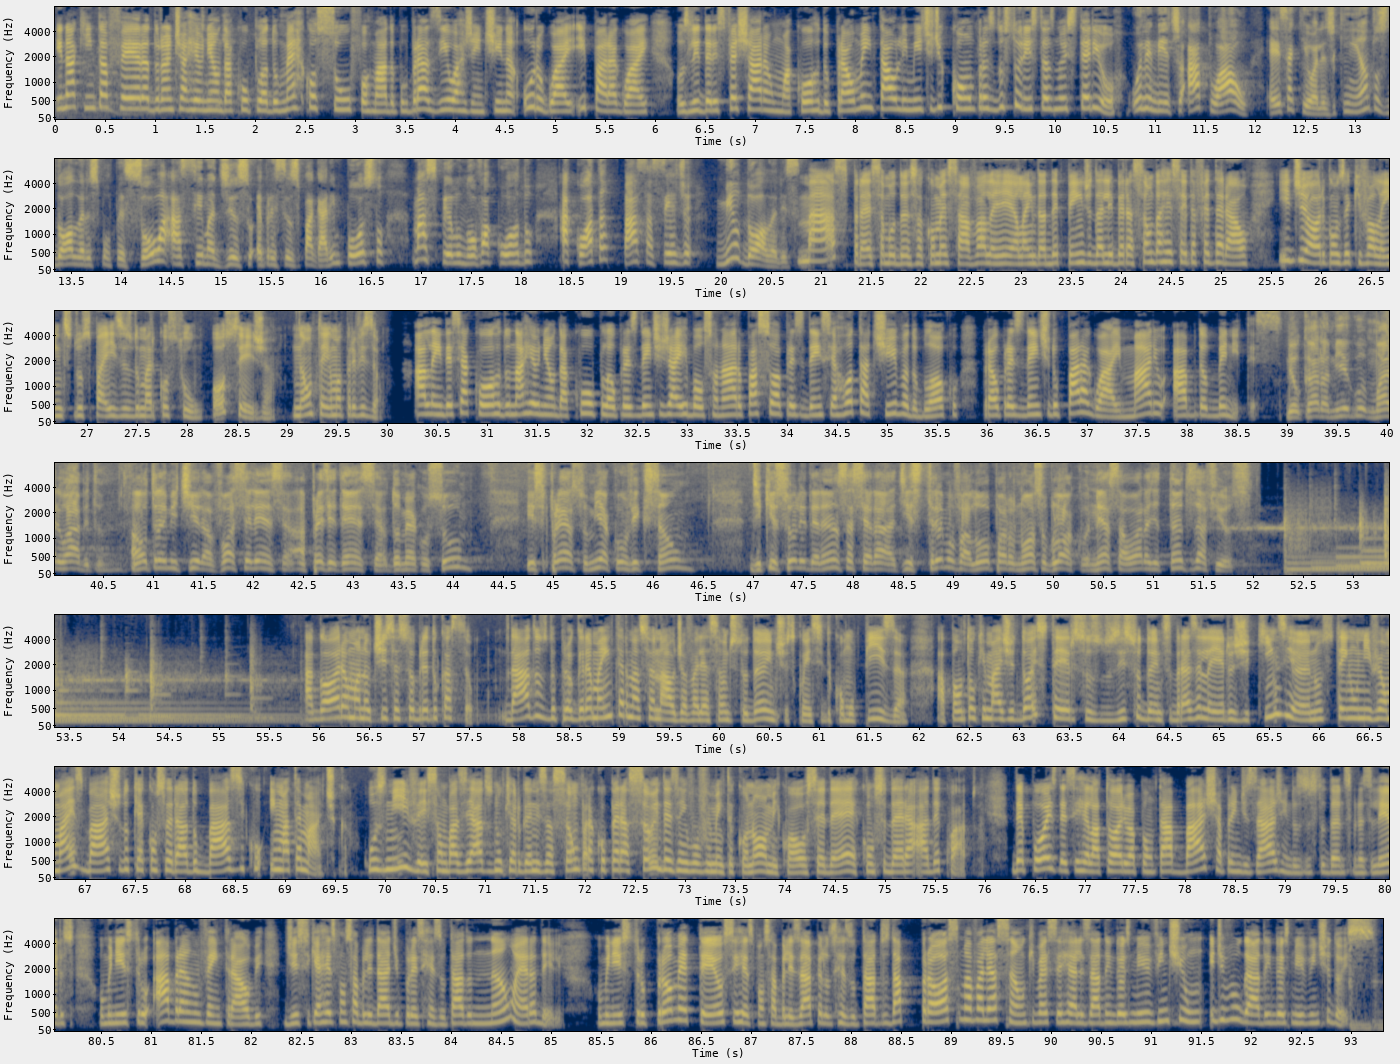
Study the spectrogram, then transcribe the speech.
E na quinta-feira, durante a reunião da cúpula do Mercosul, formado por Brasil, Argentina, Uruguai e Paraguai, os líderes fecharam um acordo para aumentar o limite de compras dos turistas no exterior. O limite atual é esse aqui, olha, de 500 dólares por pessoa. Acima disso é preciso pagar imposto, mas pelo novo acordo, a cota passa a ser de mil dólares. Mas, para essa mudança começar a valer, ela ainda depende da liberação da Receita Federal e de órgãos equivalentes dos países do Mercosul, ou seja, não tem uma previsão. Além desse acordo, na reunião da cúpula, o presidente Jair Bolsonaro passou a presidência rotativa do bloco para o presidente do Paraguai, Mário Abdo Benítez. Meu caro amigo Mário Abdo, ao transmitir a Vossa Excelência a presidência do Mercosul, expresso minha convicção de que sua liderança será de extremo valor para o nosso bloco nessa hora de tantos desafios. Agora, uma notícia sobre educação. Dados do Programa Internacional de Avaliação de Estudantes, conhecido como PISA, apontam que mais de dois terços dos estudantes brasileiros de 15 anos têm um nível mais baixo do que é considerado básico em matemática. Os níveis são baseados no que a Organização para a Cooperação e Desenvolvimento Econômico, a OCDE, considera adequado. Depois desse relatório apontar baixa aprendizagem dos estudantes brasileiros, o ministro Abraham Weintraub disse que a responsabilidade por esse resultado não era dele. O ministro prometeu se responsabilizar pelos resultados da próxima avaliação, que vai ser realizada em 2021 e divulgada em 2022.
